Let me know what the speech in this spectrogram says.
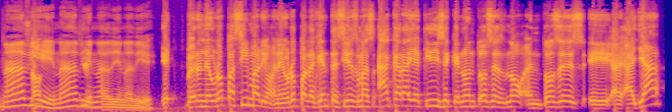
Nadie, nadie, nadie, nadie. Eh, pero en Europa sí, Mario. En Europa la gente sí es más, ah, caray, aquí dice que no, entonces no. Entonces, eh, allá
